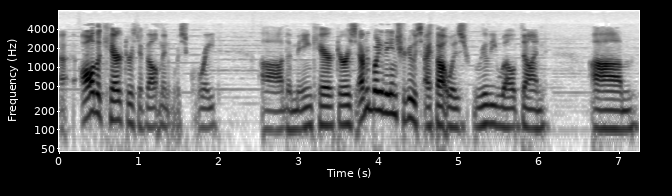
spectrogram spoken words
Uh, all the characters' development was great. Uh, the main characters, everybody they introduced, I thought was really well done. Um,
